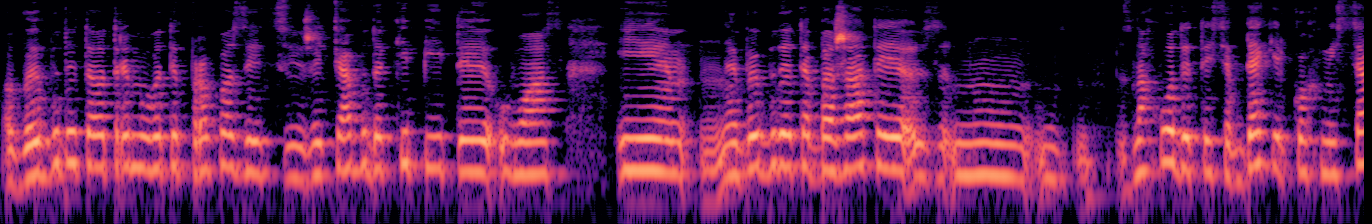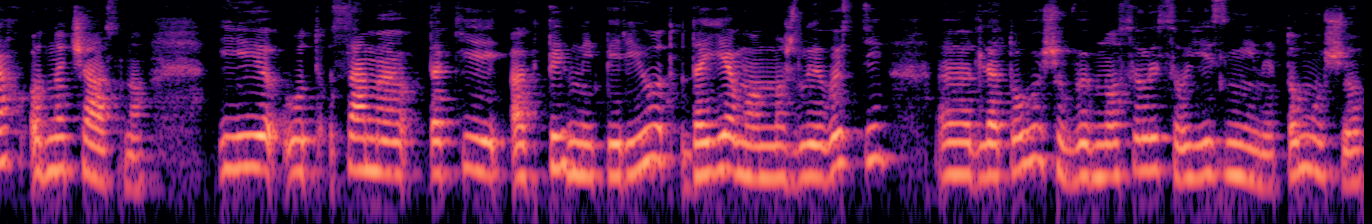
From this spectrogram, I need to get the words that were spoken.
ви будете отримувати пропозиції, життя буде кипіти у вас, і ви будете бажати ну, знаходитися в декількох місцях одночасно. І от саме такий активний період дає вам можливості е, для того, щоб ви вносили свої зміни. Тому що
